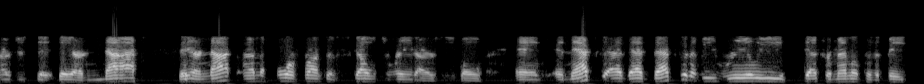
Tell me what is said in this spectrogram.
are just they, they are not they are not on the forefront of scouts' radars, Evo, and and that's uh, that that's going to be really detrimental to the big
